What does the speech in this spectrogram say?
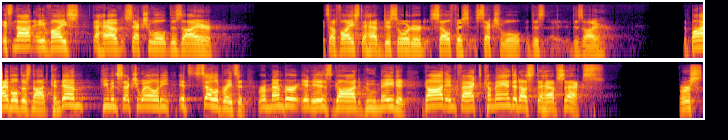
It's not a vice to have sexual desire. It's a vice to have disordered, selfish sexual des- desire. The Bible does not condemn human sexuality, it celebrates it. Remember, it is God who made it. God, in fact, commanded us to have sex. First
